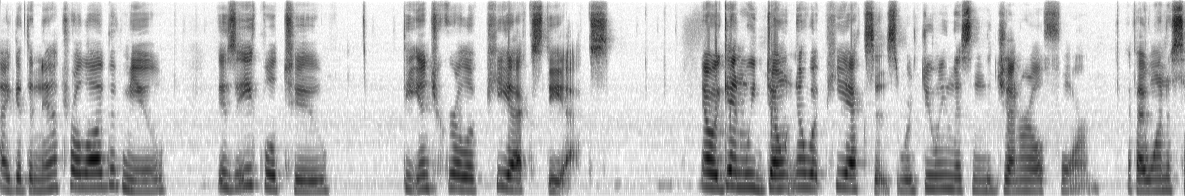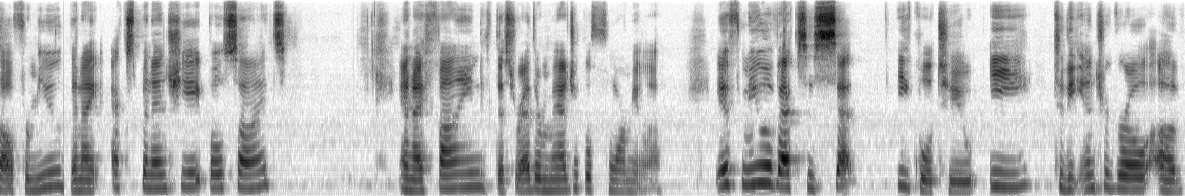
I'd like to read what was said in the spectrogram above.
I get the natural log of mu is equal to the integral of px dx. Now again, we don't know what px is. We're doing this in the general form. If I want to solve for mu, then I exponentiate both sides, and I find this rather magical formula. If mu of x is set equal to e to the integral of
